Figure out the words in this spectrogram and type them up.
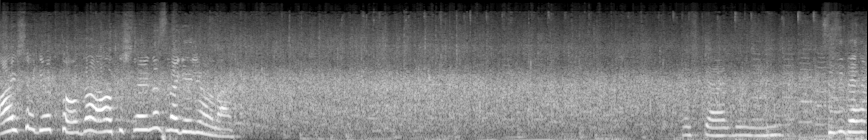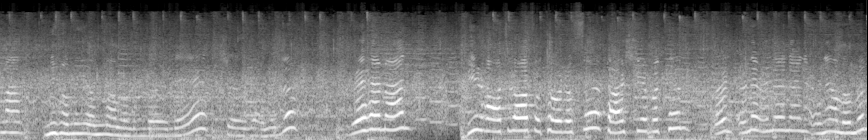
Ayşe Göktolga alkışlarınızla geliyorlar. Hoş geldin. Sizi de hemen Nihan'ın yanına alalım böyle. Şöyle alalım. Ve hemen bir hatıra fotoğrafı karşıya bakın. Ön, öne, öne, öne, öne, öne alalım.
